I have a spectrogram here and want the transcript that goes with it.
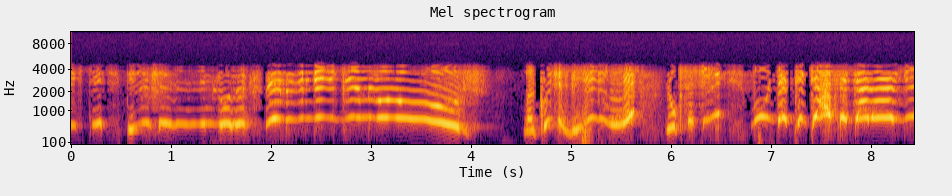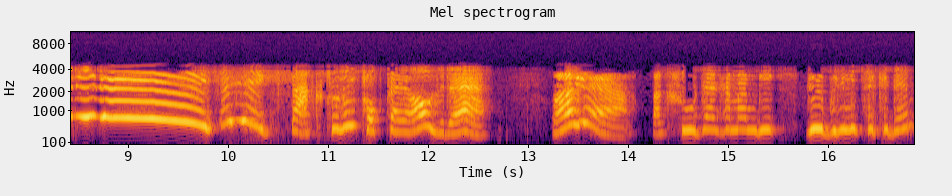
ligde bizim şehrimiz olur ve bizim dediklerimiz olur. Bak hocam bizi dinle yoksa seni burada teker teker öldürürüz. Evet bak sonun çok fena olur ha. Var ya bak şuradan hemen bir dürbünümü takıdım.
